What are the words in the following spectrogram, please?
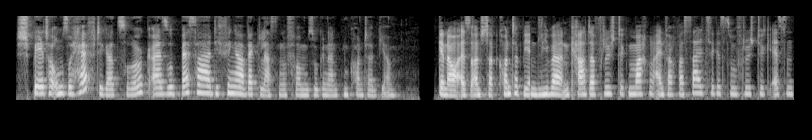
später umso heftiger zurück. Also besser die Finger weglassen vom sogenannten Konterbier. Genau, also anstatt Konterbier lieber ein Katerfrühstück machen, einfach was Salziges zum Frühstück essen,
